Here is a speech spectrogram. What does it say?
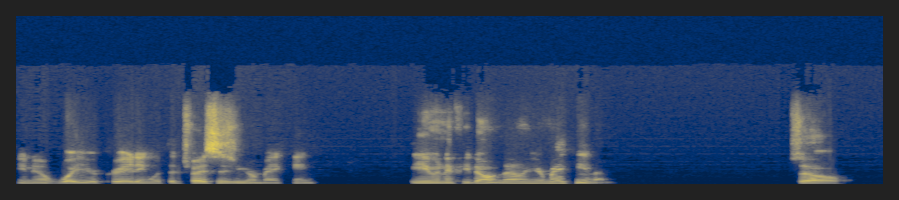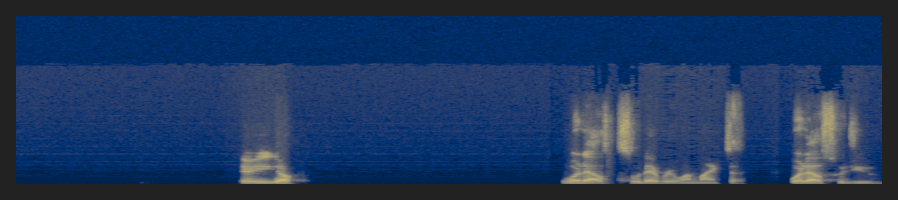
you know what you're creating with the choices you're making even if you don't know you're making them. So there you go. What else would everyone like to? What else would you,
